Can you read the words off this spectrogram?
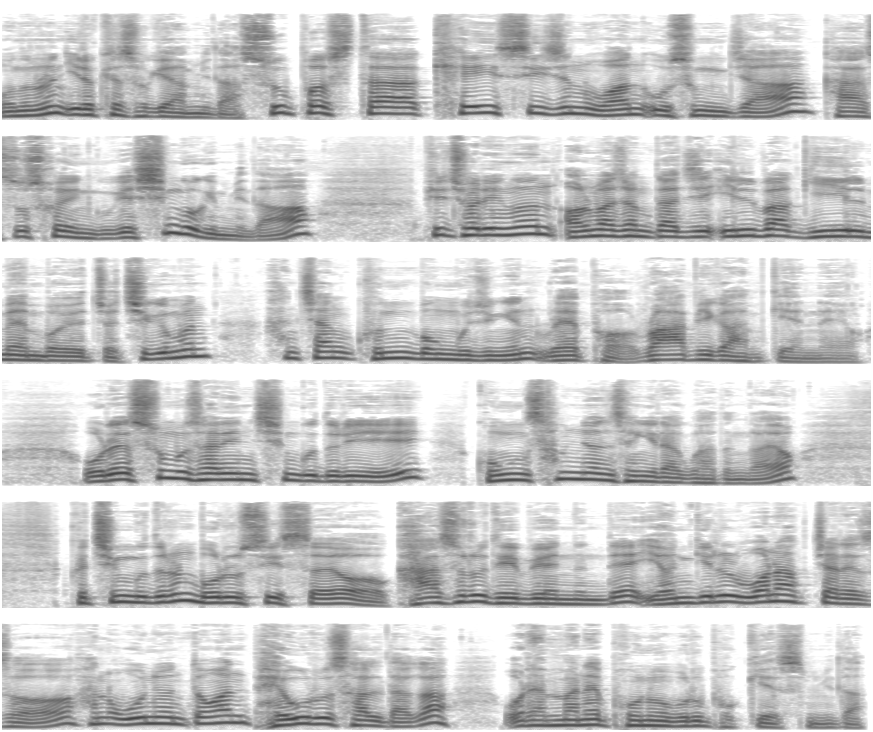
오늘은 이렇게 소개합니다. 슈퍼스타 K 시즌 1 우승자 가수 서인국의 신곡입니다. 피처링은 얼마 전까지 1박 2일 멤버였죠. 지금은 한창 군 복무 중인 래퍼 라비가 함께 했네요. 올해 20살인 친구들이 03년생이라고 하던가요? 그 친구들은 모를 수 있어요. 가수로 데뷔했는데 연기를 워낙 잘해서 한 5년 동안 배우로 살다가 오랜만에 본업으로 복귀했습니다.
